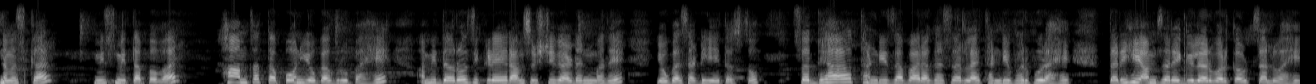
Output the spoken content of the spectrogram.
नमस्कार मी स्मिता पवार. हा आमचा तपोवन योगा ग्रुप आहे. आम्ही दररोज इकडे रामसृष्टी गार्डनमध्ये योगासाठी येत असतो. सध्या थंडीचा पारा घसरलाय थंडी भरपूर आहे तरीही आमचं रेग्युलर वर्कआउट चालू आहे.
